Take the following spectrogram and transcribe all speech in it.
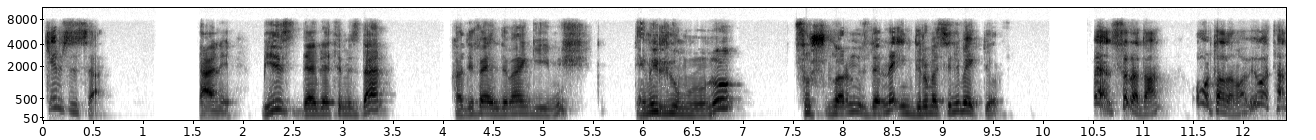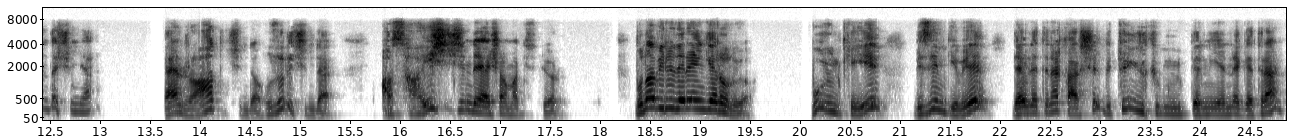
Kimsin sen? Yani biz devletimizden kadife eldiven giymiş demir yumruğunu suçluların üzerine indirmesini bekliyoruz. Ben sıradan ortalama bir vatandaşım ya. Ben rahat içinde, huzur içinde, asayiş içinde yaşamak istiyorum. Buna birileri engel oluyor. Bu ülkeyi bizim gibi devletine karşı bütün yükümlülüklerini yerine getiren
